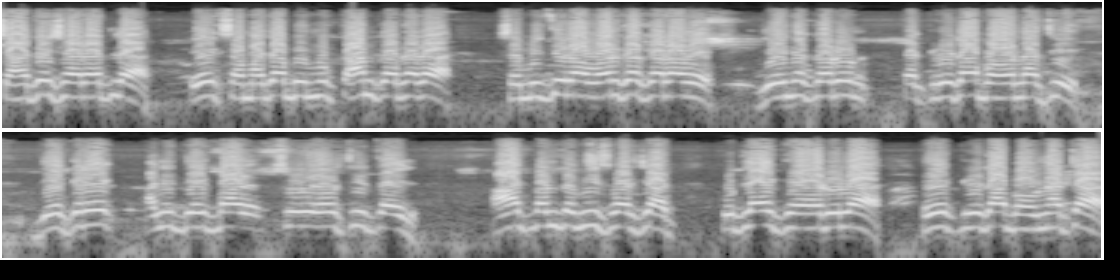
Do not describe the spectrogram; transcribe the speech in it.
शहादे शहरातल्या एक समाजाभिमुख काम करणाऱ्या समितीला वर्ग करावे जेणेकरून त्या क्रीडा भवनाची देखरेख आणि देखभाल सुव्यवस्थित जाईल. आजपर्यंत वीस वर्षात कुठल्याही खेळाडूला हे क्रीडा भवनाचा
